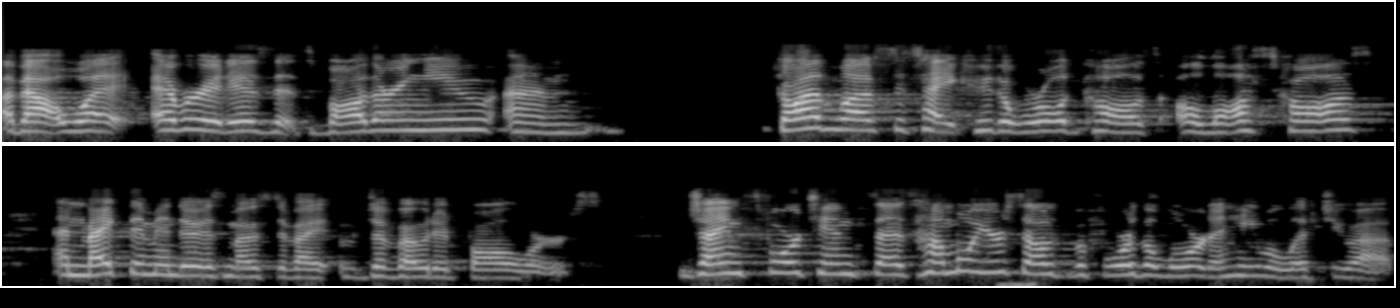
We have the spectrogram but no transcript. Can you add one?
about whatever it is that's bothering you. Um, God loves to take who the world calls a lost cause and make them into his most devoted followers. James 4:10 says, "Humble yourselves before the Lord and he will lift you up."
